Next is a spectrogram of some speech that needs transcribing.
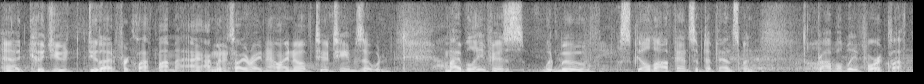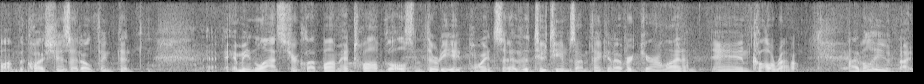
uh, could you do that for Klefbom? I, am going to tell you right now, I know of two teams that would, my belief is, would move skilled offensive defensemen probably for Klefbom. The question is, I don't think that I mean, last year Klefbom had 12 goals and 38 points. Uh, the two teams I'm thinking of are Carolina and Colorado. I believe uh,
